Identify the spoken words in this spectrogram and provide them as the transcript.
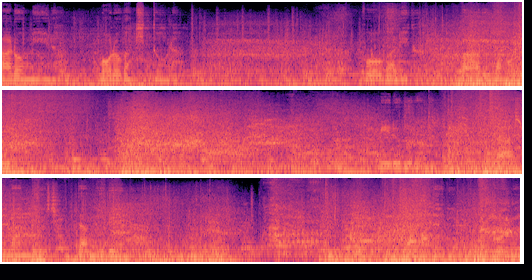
アロミーラモロガキトーラ。フォーガリグマールダモドゥルミルグロドダーシュランルージダミリーナ。ダマデリゴルー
